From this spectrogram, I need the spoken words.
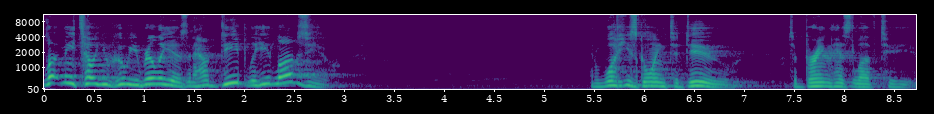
Let me tell you who he really is and how deeply he loves you. And what he's going to do to bring his love to you.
